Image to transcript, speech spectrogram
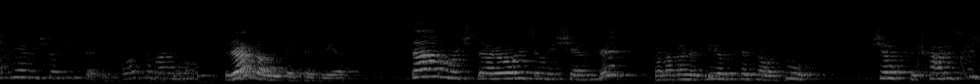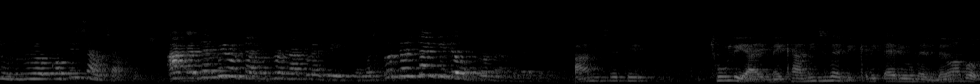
გააჩნია მისვეკითხები, ხო, თუ მან რა გაუკეთებიათ? და აღმოჩნდა, რომ ორი წლის შემდეგ, მაგალითად, პირობითად თუ შევხვდი ხარისხის უზრუნველყოფის სამსახურს. აკადემიურთან უფრო ნაკლები იქნება, სტუდენტთან კიდევ უფრო ნაკლები. ან ისეთი რთული აი მექანიზმები, კრიტერიუმები, მე ვამბობ,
